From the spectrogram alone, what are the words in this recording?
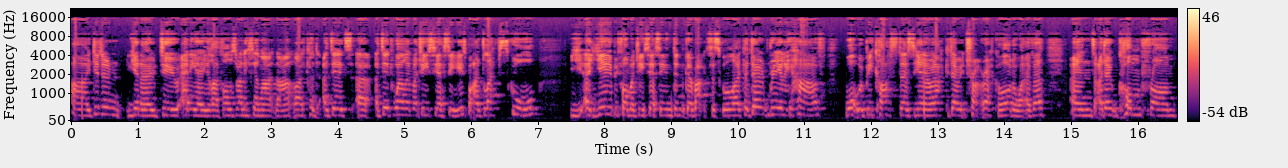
I didn't, you know, do any A levels or anything like that. Like I, I did, uh, I did well in my GCSEs, but I'd left school a year before my GCSEs and didn't go back to school. Like I don't really have what would be classed as, you know, an academic track record or whatever. And I don't come from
